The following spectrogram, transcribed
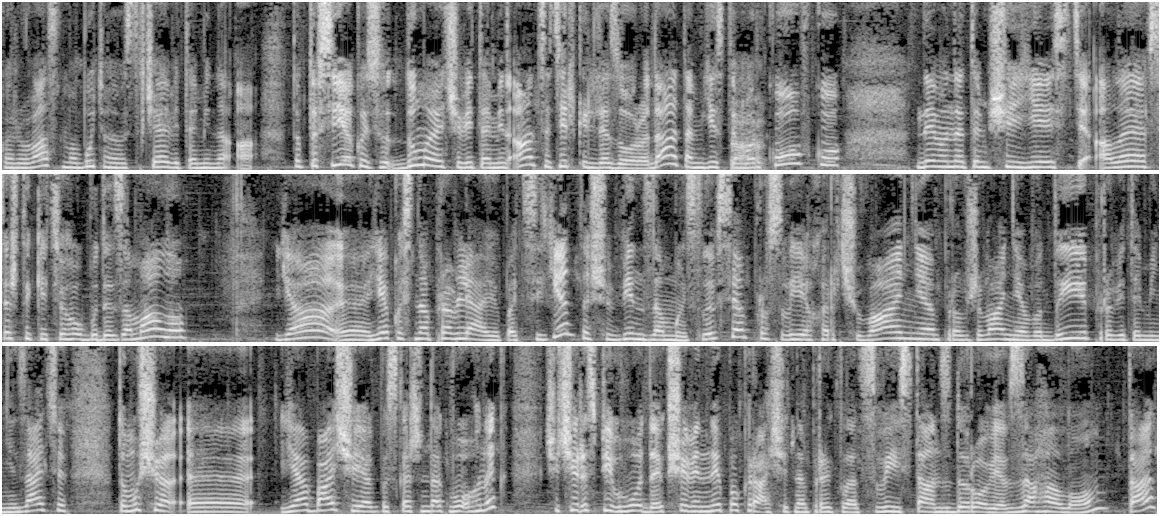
кажу, вас, мабуть, не вистачає вітаміна А. Тобто всі якось думають, що вітамін А це тільки для зору, да? там їсти Так. морковку, де вони там ще є, але все ж таки цього буде замало. Я е, якось направляю пацієнта, щоб він замислився про своє харчування, про вживання води, про вітамінізацію. Тому що е, я бачу, як би скажімо так, вогник, що через півгода, якщо він не покращить, наприклад, свій стан здоров'я взагалом, так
